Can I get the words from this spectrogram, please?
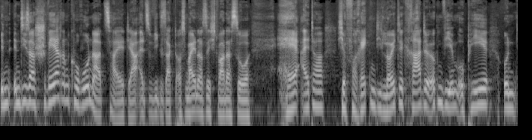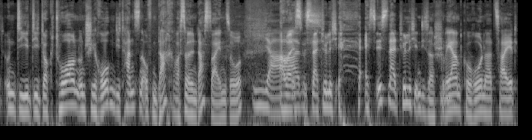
In, in dieser schweren Corona-Zeit, ja, also wie gesagt, aus meiner Sicht war das so, hä, Alter, hier verrecken die Leute gerade irgendwie im OP und, und die, die Doktoren und Chirurgen, die tanzen auf dem Dach. Was soll denn das sein so? Ja, Aber es das- ist natürlich, es ist natürlich in dieser schweren Corona-Zeit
